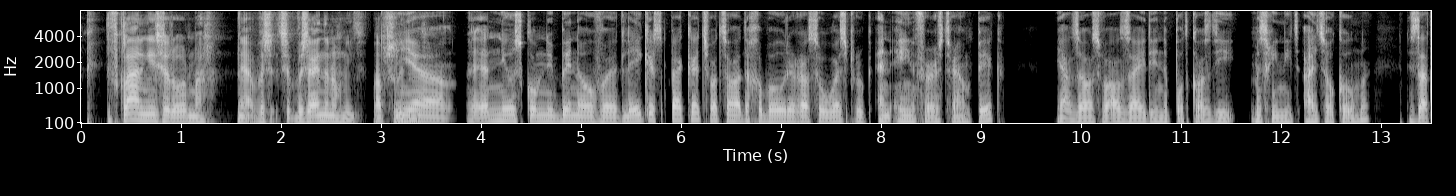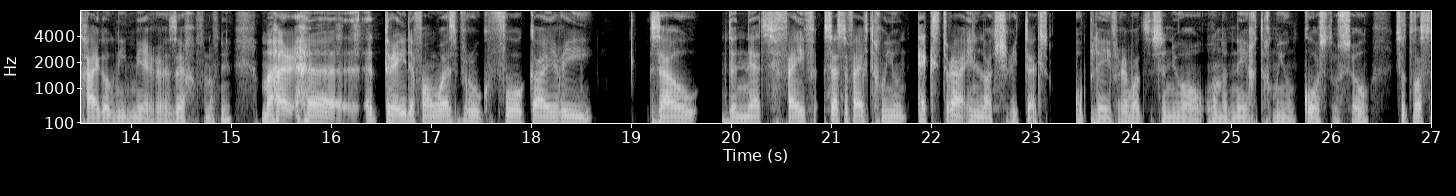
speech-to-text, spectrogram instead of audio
De verklaring is er hoor, maar ja, we, we zijn er nog niet. Absoluut niet. Ja, en nieuws komt nu binnen over het Lakers package. Wat ze hadden geboden, Russell Westbrook en één first round pick. Ja, zoals we al zeiden in de podcast die misschien niet uit zal komen. Dus dat ga ik ook niet meer eh, zeggen vanaf nu. Maar eh, het treden van Westbrook voor Kyrie zou de Nets vijf- 56 miljoen extra in luxury tax opleveren. Wat ze nu al 190 miljoen kost of zo. Dus dat was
